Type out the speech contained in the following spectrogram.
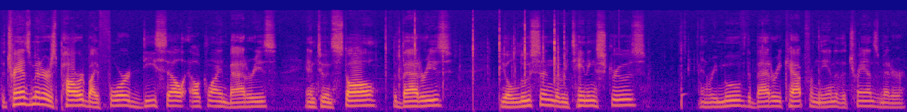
The transmitter is powered by four D-cell alkaline batteries and to install the batteries you'll loosen the retaining screws and remove the battery cap from the end of the transmitter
